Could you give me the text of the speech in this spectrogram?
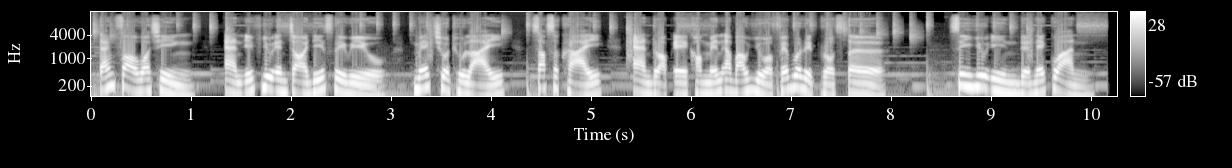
Thanks for watching. And if you enjoy this review, make sure to like, subscribe, and drop a comment about your favorite roadster. See you in the next one.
